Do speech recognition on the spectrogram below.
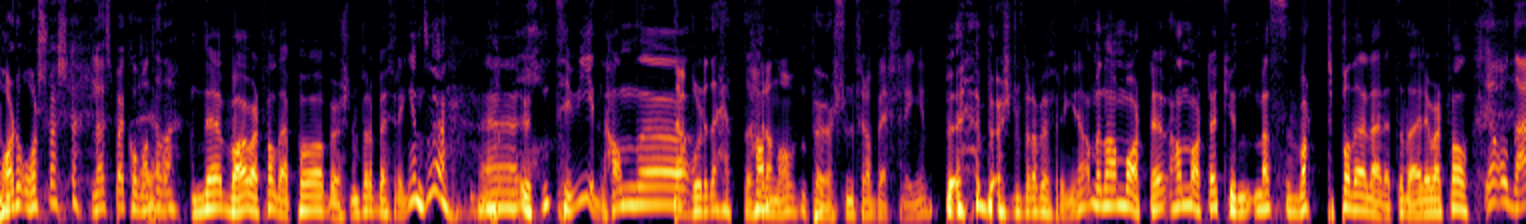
Var det årsverste? La oss bare komme til Ja. det. Det var i hvert fall det på børsen fra Befringen, så jeg. Eh, uten tvil. Han eh, Der burde det hette han- fra nå Børsen fra Befringen. Børsen fra Befringen, ja. Men han malte, han malte kun med svart på det lerretet der, i hvert fall. Ja, og det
